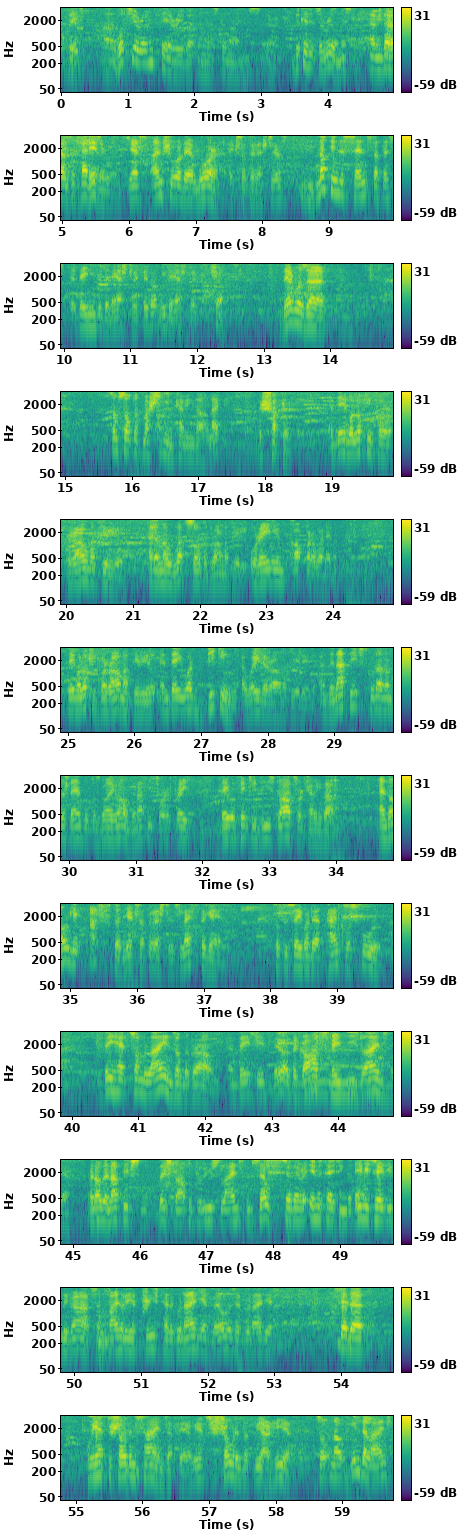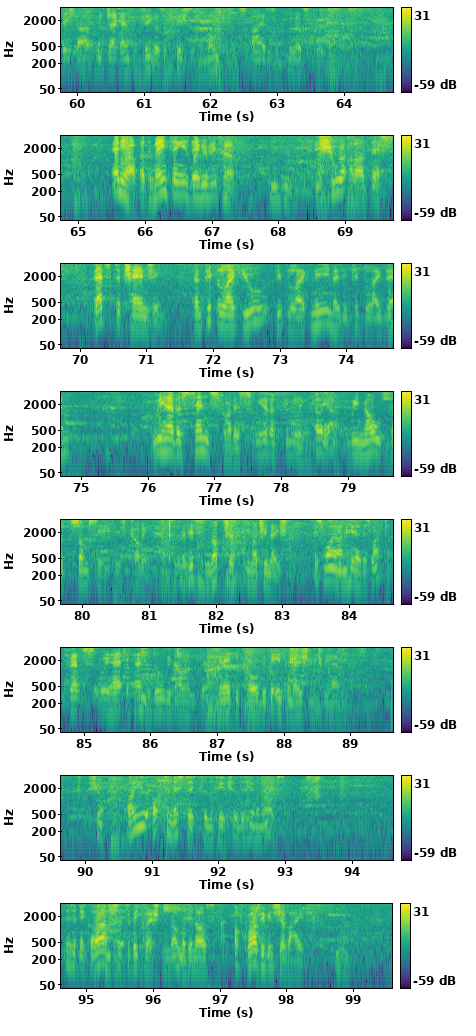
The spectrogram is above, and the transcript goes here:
days. What's your own theory about the Nazca lines, Eric? Because it's a real mystery. I mean, that Uh, is that is a real mystery. Yes, I'm sure there were extraterrestrials. Not in the sense that they needed an airstrip. They don't need an airstrip. Sure. There was a some sort of machine coming down, like a shuttle, and they were looking for raw material. I don't know what sort of raw material, uranium, copper, or whatever. They were looking for raw material, and they were digging away the raw material. And the natives could not understand what was going on. The natives were afraid. They were thinking these gods were coming down. And only after the extraterrestrials left again, so to say, when their tank was full, they had some lines on the ground, and they said, "There are the gods made these lines." yeah. And now the natives they start to produce lines themselves, So they were imitating the gods. imitating the gods. And finally, a priest had a good idea. They always had a good idea. Said, uh, "We have to show them signs up there. We have to show them that we are here." So now in the lines they start with gigantic figures of fishes and monkeys and spiders and birds. Anyhow, but the main thing is they will return. Mm-hmm. Be sure about this. That's the changing. And people like you, people like me, maybe people like them, we have a sense for this. We have a feeling. Oh yeah. We know that something is coming. Absolutely. And this is not just imagination. It's why I'm here this lifetime. That's we ha- it has to do with our uh, genetic code, with the information which we have in us. Sure. Are you optimistic for the future of the human race? Is a big question. Well, that's a big question. Nobody knows. Of course, we will survive.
